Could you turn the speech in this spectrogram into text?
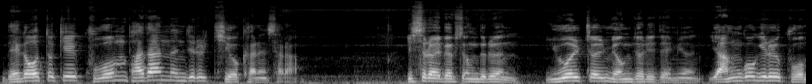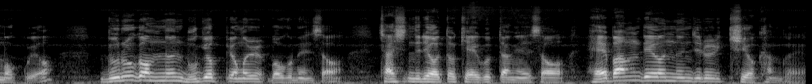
내가 어떻게 구원받았는지를 기억하는 사람. 이스라엘 백성들은 6월절 명절이 되면 양고기를 구워 먹고요. 누룩 없는 무교병을 먹으면서 자신들이 어떻게 애굽 땅에서 해방되었는지를 기억한 거예요.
